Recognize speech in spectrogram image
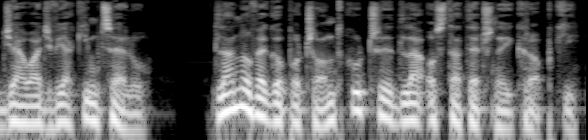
działać w jakim celu? Dla nowego początku czy dla ostatecznej kropki?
